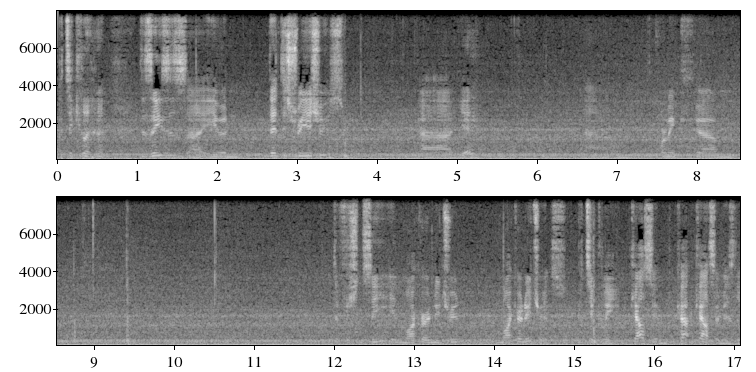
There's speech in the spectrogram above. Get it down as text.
particular diseases, uh, even dentistry issues. Uh, yeah, um, chronic um, deficiency in micronutrient micronutrients, particularly calcium. Ca- calcium is the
